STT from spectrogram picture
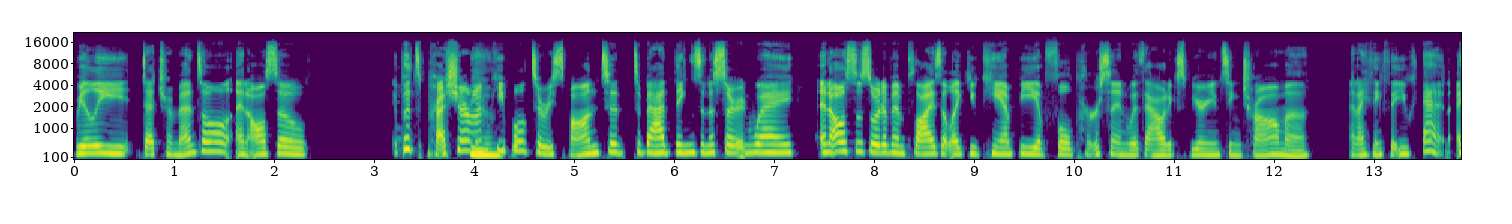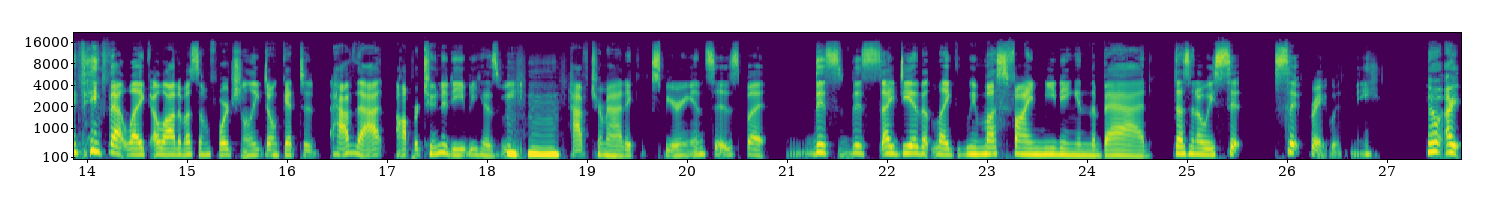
really detrimental and also it puts pressure Yeah. on people to respond to to bad things in a certain way and also sort of implies that like you can't be a full person without experiencing trauma and i think that you can i think that like a lot of us unfortunately don't get to have that opportunity because we Mhm. have traumatic experiences but this this idea that like we must find meaning in the bad doesn't always sit sit great with me No, I,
